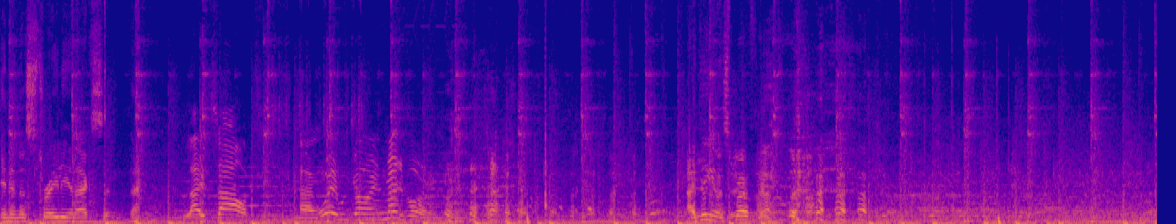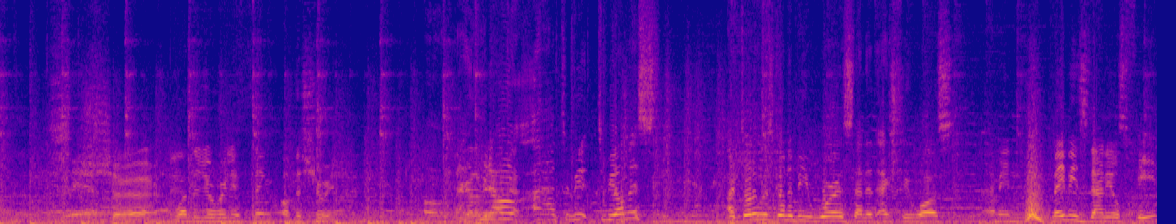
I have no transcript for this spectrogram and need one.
in an Australian accent. Lights out! And where we going in Melbourne? I think it was perfect. Sure. What do you really think of the shoey? you gotta You know, uh, to be to be honest, I thought it was going to be worse than it actually was. I mean, maybe it's Daniel's feet,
